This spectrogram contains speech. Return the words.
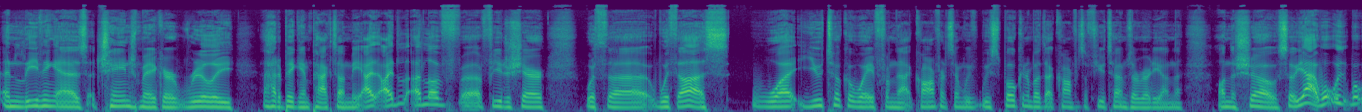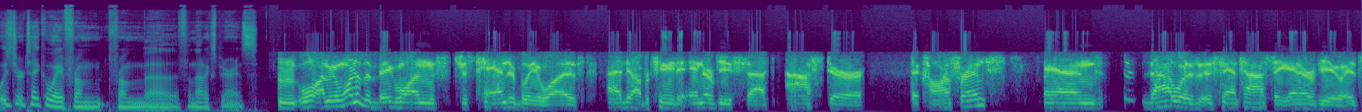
and leaving as a change maker really had a big impact on me. I, I'd, I'd love uh, for you to share with uh, with us what you took away from that conference, and we've we've spoken about that conference a few times already on the on the show. So yeah, what was what was your takeaway from from uh, from that experience? Mm, well, I mean, one of the big ones just tangibly was I had the opportunity to interview Seth after the conference, and that was a fantastic interview. It's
